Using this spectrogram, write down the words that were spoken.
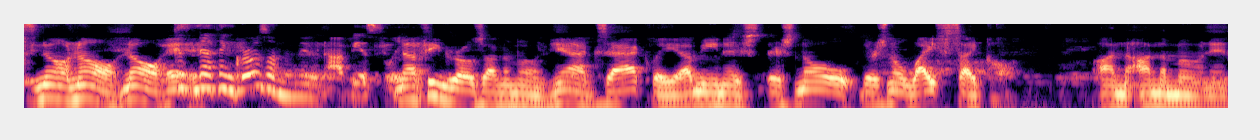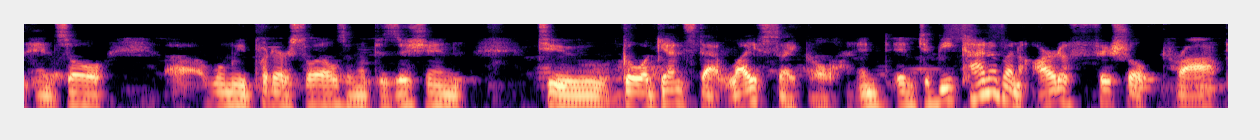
No, no, no. Because Eh, nothing grows on the moon, obviously. Nothing grows on the moon. Yeah, exactly. I mean, there's there's no there's no life cycle on the, on the moon, and and so uh, when we put our soils in a position to go against that life cycle and and to be kind of an artificial prop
